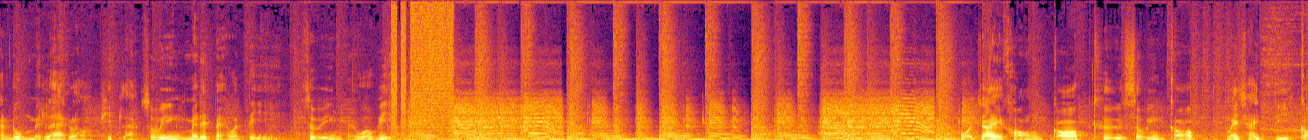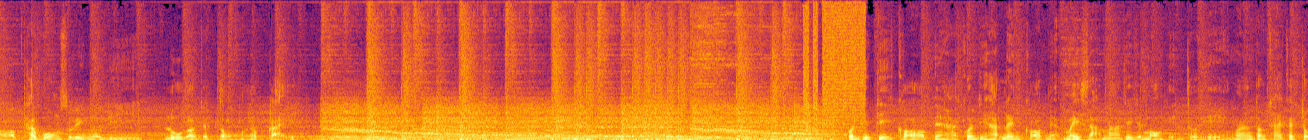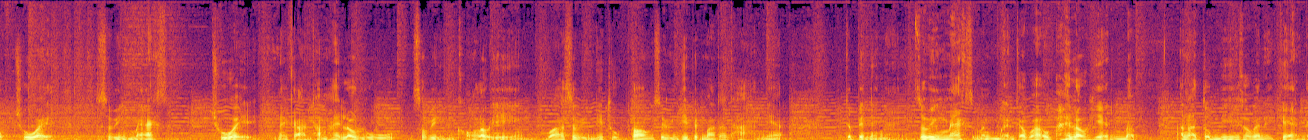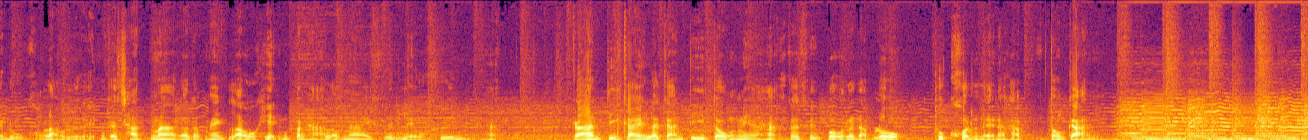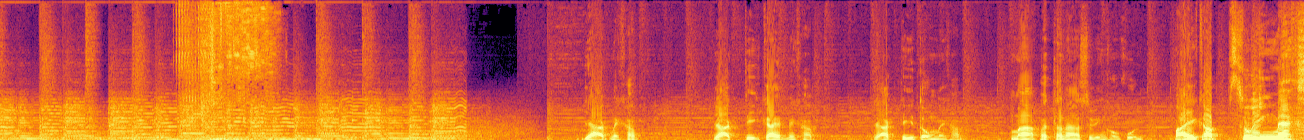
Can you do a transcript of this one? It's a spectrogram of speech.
กระดุมเม็ดแรกเราผิดแล้วสวิงไม่ได้แปลว่าตี สวิงแปลว่าเหวี่ยงหัวใจของกอล์ฟคือสวิงกอล์ฟไม่ใช่ตีกอล์ฟถ้าวงสวิงเราดี ลูกเราจะตรงแล้วไกลคนที่ตีกอล์ฟเนี่ยฮะคนที่หัดเล่นกอล์ฟเนี่ยไม่สามารถที่จะมองเห็นตัวเองเพราะฉะนั้นต้องใช้กระจกช่วยสวิงแม็กซ์ ช่วยในการทำให้เรารู้สวิงของเราเอง ว่าสวิงที่ถูกต้องสวิงที่เป็นมาตรฐานเนี่ยจะเป็นยังไงสวิงแม็กซ์มันเหมือนกับว่าให้เราเห็นแบบอนาโตมีเข้าไปในแกนกระดูกของเราเลย มันจะชัดมากแล้วทำให้เราเห็นปัญหาเราง่ายขึ้นเร็วขึ้นฮะการตีไกลและการตีตรงเนี่ยฮะก็คือโปรระดับโลกทุกคนเลยนะครับ ต้องการ อยากไหมครับ อยากตีไกลไหมครับ อยากตีตรงไหมครับ มาพัฒนาสวิงของคุณ ไปกับ Swing Max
